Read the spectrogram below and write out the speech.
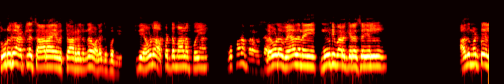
சுடுகாட்டுல சாராயம் விற்றார்கள் என்று வழக்கு பதிவு. இது எவ்வளவு அப்பட்டமான பொய்? எவ்வளவு வேதனை? மூடி மறைக்கிற செயல்? அது மட்டும்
